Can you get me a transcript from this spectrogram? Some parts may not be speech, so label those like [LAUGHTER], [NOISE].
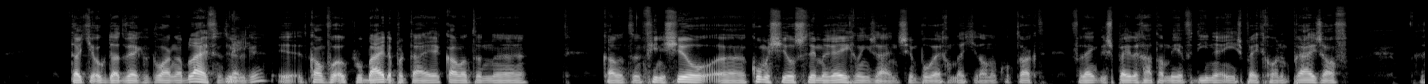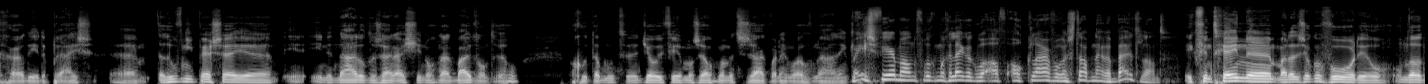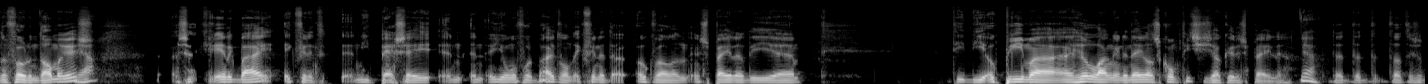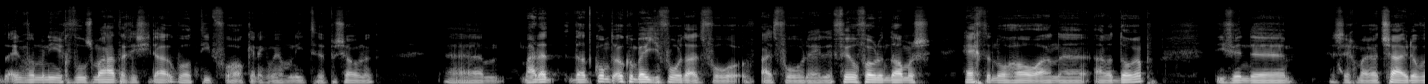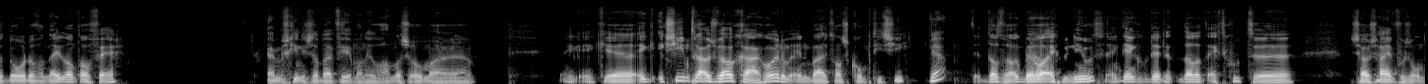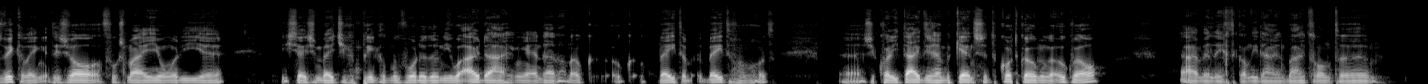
dat je ook daadwerkelijk langer blijft natuurlijk. Hè? Eh, Het kan voor, ook voor beide partijen kan het een, eh, kan het een financieel, eh, commercieel slimme regeling zijn. Simpelweg omdat je dan een contract verlengt. De speler gaat dan meer verdienen en je spreekt gewoon een prijs af. Gegarandeerde prijs. Eh, dat hoeft niet per se eh, in het nadeel te zijn als je nog naar het buitenland wil. Maar goed, daar moet eh, Joey Veerman zelf maar met zijn zaakwaarnemer over nadenken. Maar is Veerman, vroeg ik me gelijk ook wel af, al klaar voor een stap naar het buitenland? Ik vind geen, eh, maar dat is ook een vooroordeel, omdat het een Volendammer is. Ja. Daar zeg ik er eerlijk bij. Ik vind het eh, niet per se een, een, een jongen voor het buitenland. Ik vind het ook wel een, een speler die, die, die ook prima heel lang in de Nederlandse competitie zou kunnen spelen. Ja. Dat, dat, dat- is op de een of andere manier gevoelsmatig is hij daar ook wel type voor. Al ken ik hem helemaal niet persoonlijk. Ehm, maar dat, dat komt ook een beetje voort uit, voor, uit vooroordelen. Veel Volendammers hechten nogal aan, eh, aan het dorp. Die vinden zeg maar het zuiden of het noorden van Nederland al ver. En misschien is dat bij Veerman heel anders hoor, maar eh, ik, ik, eh, ik, ik zie hem trouwens wel graag hoor in de, in de buitenlandse competitie. Ja? Dat wel, ik ben Ja. wel echt benieuwd. En ik denk ook dat, het- dat het echt goed zou zijn voor zijn ontwikkeling. Het is wel volgens mij een jongen die, die steeds een beetje geprikkeld moet worden door nieuwe uitdagingen en daar dan ook, ook, ook beter, beter van wordt. Eh, zijn kwaliteiten zijn bekend, zijn tekortkomingen ook wel. Ja, wellicht kan hij daar in het buitenland eh,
